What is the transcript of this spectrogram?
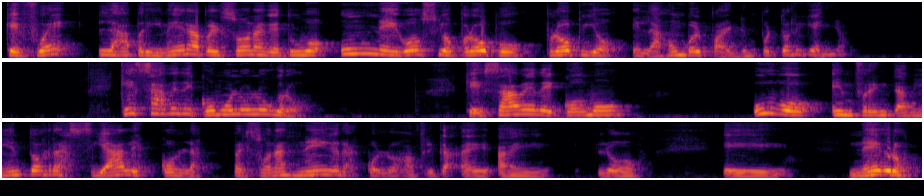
que fue la primera persona que tuvo un negocio propio, propio en la Humboldt Park de un puertorriqueño. ¿Qué sabe de cómo lo logró? ¿Qué sabe de cómo hubo enfrentamientos raciales con las personas negras, con los, africanos, eh, los eh, negros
